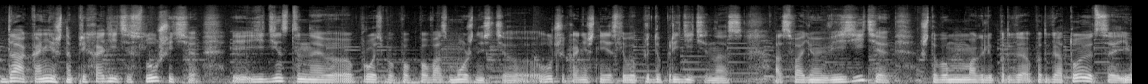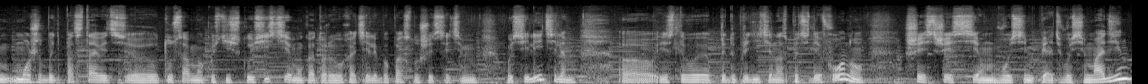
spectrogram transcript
Да, конечно, приходите, слушайте. Единственная э, просьба по, по возможности, лучше, конечно, если вы предупредите нас о своем визите, чтобы мы могли подго- подготовиться и, может быть, поставить э, ту самую акустическую систему, которую вы хотели бы послушать с этим усилителем. Если вы предупредите нас по телефону 667 8581,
